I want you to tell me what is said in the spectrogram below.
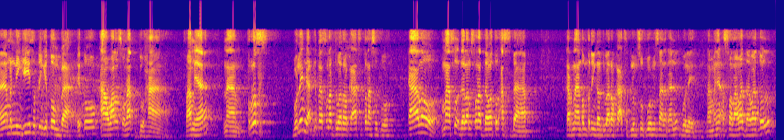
eh, meninggi setinggi tombak. Itu awal salat duha. Paham ya? Nah, terus Boleh enggak kita salat dua rakaat setelah subuh? Kalau masuk dalam salat dawatul asbab, karena antum tertinggal dua rakaat sebelum subuh misalkan itu boleh. Namanya as-shalawat dawatul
